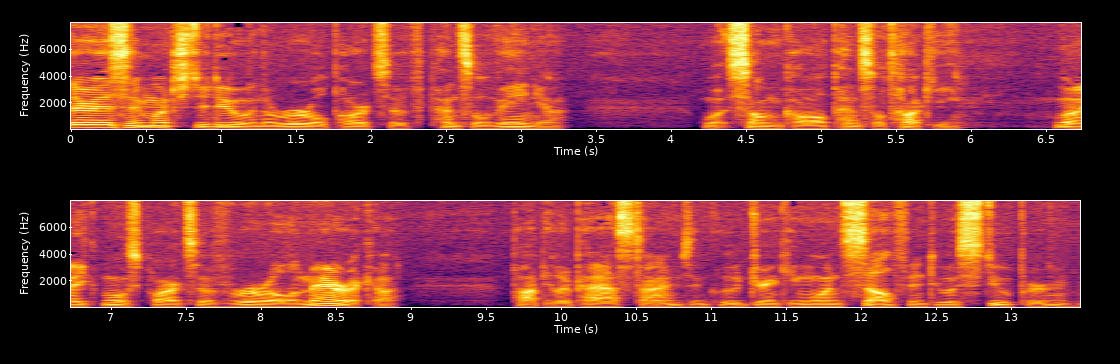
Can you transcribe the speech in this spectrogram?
There isn't much to do in the rural parts of Pennsylvania, what some call Pennsyltucky. Like most parts of rural America, popular pastimes include drinking oneself into a stupor and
